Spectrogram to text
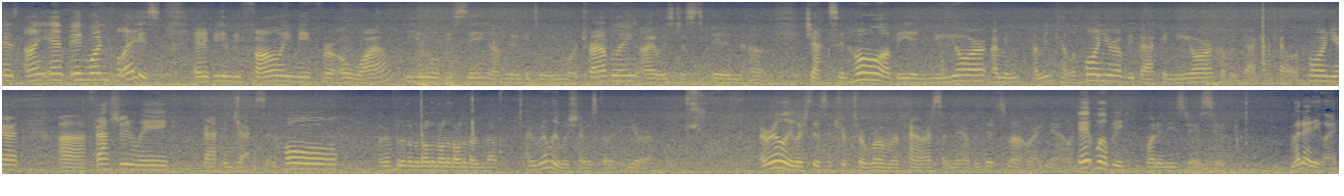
as I am in one place. And if you're going to be following me for a while, you will be seeing I'm going to be doing more traveling. I was just in um, Jackson Hole. I'll be in New York. I'm in, I'm in California. I'll be back in New York. I'll be back in California. Uh, Fashion Week, back in Jackson Hole. I really wish I was going to Europe. I really wish there was a trip to Rome or Paris in there, but it's not right now. It will be one of these days soon. But anyway,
